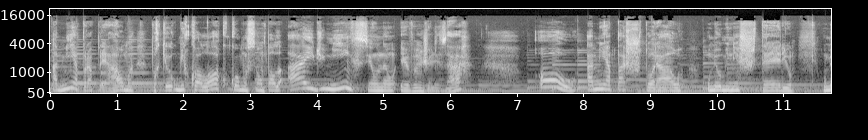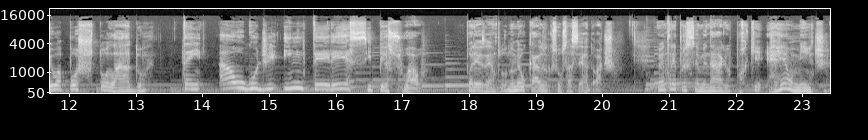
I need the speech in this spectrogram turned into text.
a minha própria alma, porque eu me coloco como São Paulo, ai de mim se eu não evangelizar ou a minha pastoral, o meu ministério, o meu apostolado tem algo de interesse pessoal. Por exemplo, no meu caso, que sou sacerdote, eu entrei para o seminário porque realmente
